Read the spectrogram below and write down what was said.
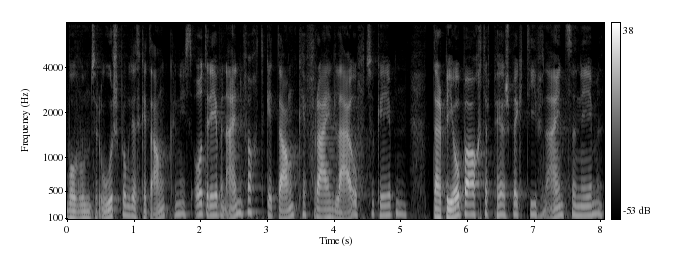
wo unser Ursprung des Gedanken ist, oder eben einfach Gedanke freien Lauf zu geben, der Beobachterperspektiven einzunehmen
